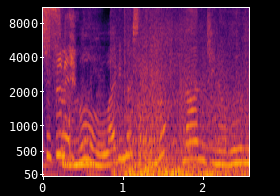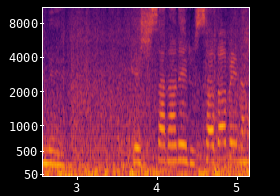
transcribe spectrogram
挨拶はもう終わりましたよ。汝の運命消し去られる定めなり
